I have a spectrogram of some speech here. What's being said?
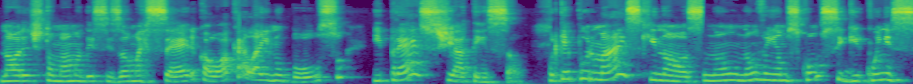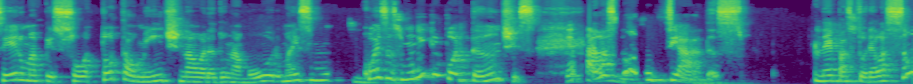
na hora de tomar uma decisão mais séria, coloca ela aí no bolso e preste atenção. Porque por mais que nós não, não venhamos conseguir conhecer uma pessoa totalmente na hora do namoro, mas coisas muito importantes, elas são anunciadas. Né, pastor? Elas são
